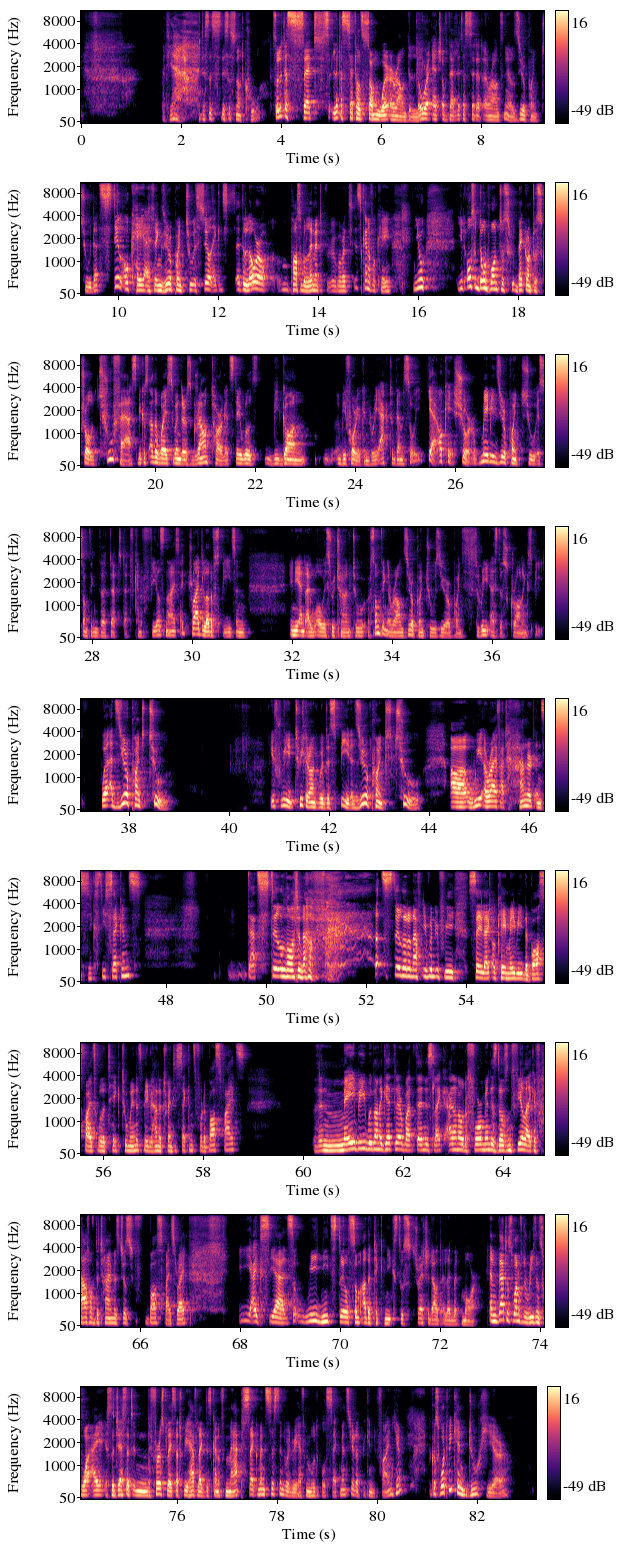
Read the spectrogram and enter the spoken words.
But yeah this is this is not cool. So let us set let us settle somewhere around the lower edge of that. Let us set it around you know 0.2 that's still okay i think. 0.2 is still like it's at the lower possible limit but it's kind of okay. You you also don't want to background to scroll too fast because otherwise when there's ground targets they will be gone before you can react to them. So yeah okay sure. Maybe 0.2 is something that that that kind of feels nice. I tried a lot of speeds and in the end i will always return to something around 0.2 0.3 as the scrolling speed. Well at 0.2 if we tweak around with the speed at 0.2 uh, we arrive at 160 seconds. That's still not enough. That's still not enough, even if we say, like, okay, maybe the boss fights will take two minutes, maybe 120 seconds for the boss fights. Then maybe we're gonna get there, but then it's like, I don't know, the four minutes doesn't feel like if half of the time is just boss fights, right? Yikes, yeah. So we need still some other techniques to stretch it out a little bit more. And that is one of the reasons why I suggested in the first place that we have like this kind of map segment system where we have multiple segments here that we can define here. Because what we can do here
